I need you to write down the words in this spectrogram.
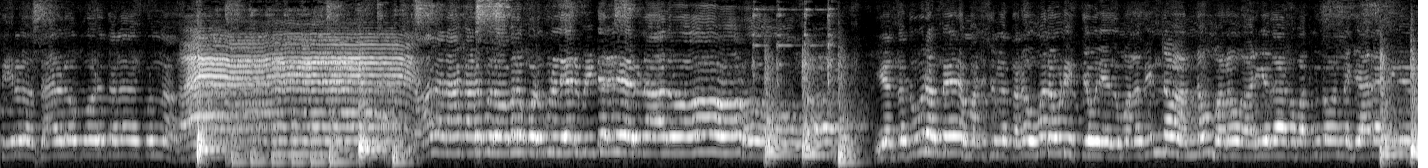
సీరలో సారలో కోరుతాననుకున్నా నాద నా కడుపు లోపల కొడుకులు లేరు బిడ్డలు లేరు నాలో. ఎంత దూరం పోయిన మనుషుల తరం మనం నిత్యం లేదు మన తిన్న అన్నం మనం అరిగేదాకా బతుకుతామన్న గ్యారంటీ లేదు.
